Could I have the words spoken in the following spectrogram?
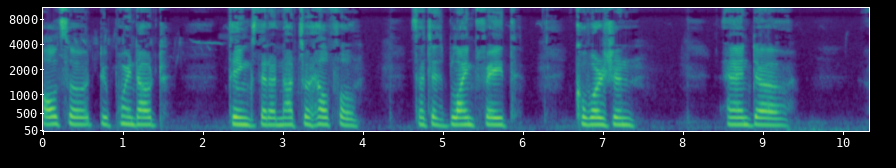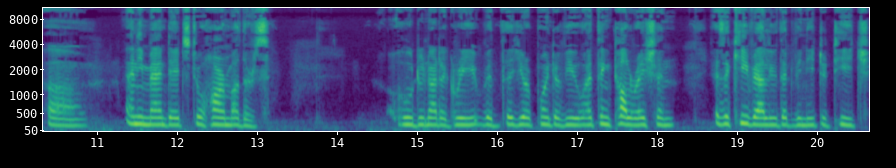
also to point out things that are not so helpful, such as blind faith, coercion, and uh, uh any mandates to harm others who do not agree with the, your point of view. I think toleration is a key value that we need to teach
